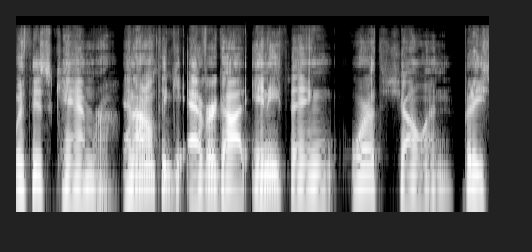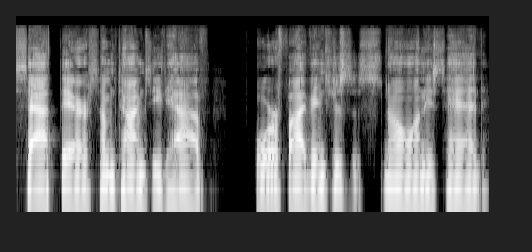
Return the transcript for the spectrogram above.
with his camera. And I don't think he ever got anything worth showing, but he sat there. Sometimes he'd have four or five inches of snow on his head.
